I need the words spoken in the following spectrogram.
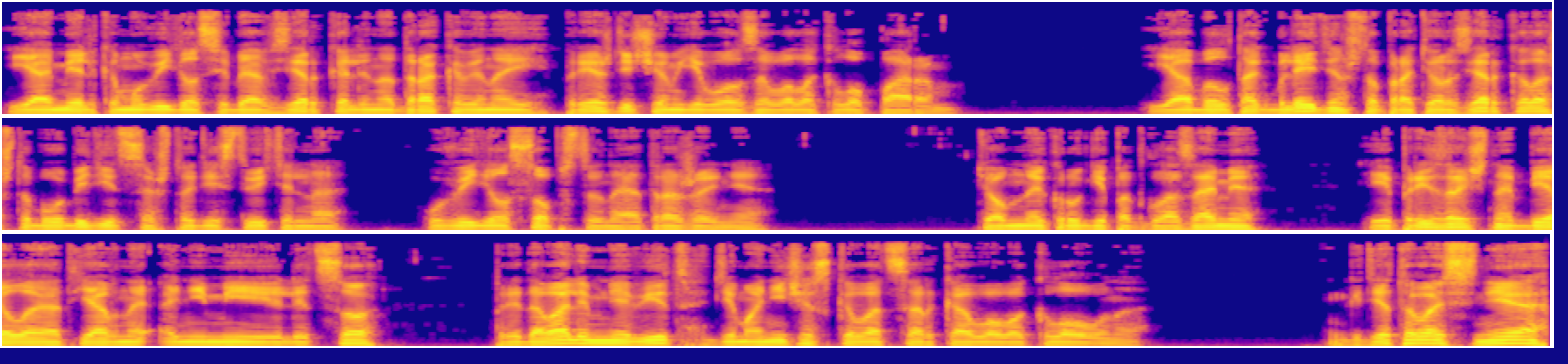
Я мельком увидел себя в зеркале над раковиной, прежде чем его заволокло паром. Я был так бледен, что протер зеркало, чтобы убедиться, что действительно увидел собственное отражение. Темные круги под глазами и призрачно-белое от явной анемии лицо придавали мне вид демонического циркового клоуна. Где-то во сне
